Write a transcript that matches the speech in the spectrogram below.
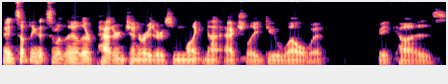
and something that some of the other pattern generators might not actually do well with because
